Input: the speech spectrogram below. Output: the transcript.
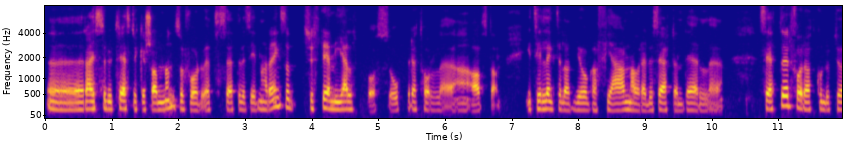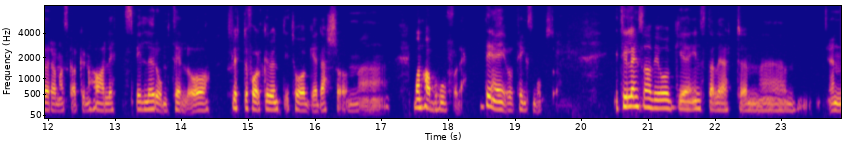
Uh, reiser du tre stykker sammen, så får du et sete ved siden av deg. Så systemet hjelper oss å opprettholde avstand. I tillegg til at vi òg har fjerna og redusert en del uh, seter for at konduktørene skal kunne ha litt spillerom til å flytte folk rundt i toget dersom uh, man har behov for det. Det er jo ting som oppstår. I tillegg så har vi òg installert en, en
